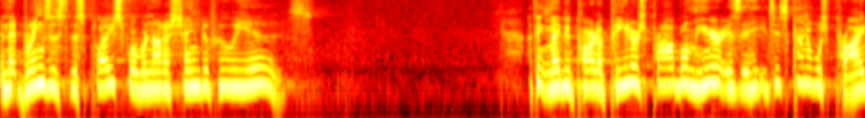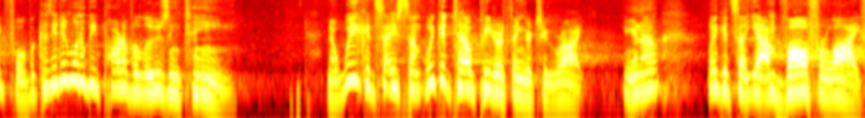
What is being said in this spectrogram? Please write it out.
And that brings us to this place where we're not ashamed of who he is. I think maybe part of Peter's problem here is that he just kind of was prideful because he didn't want to be part of a losing team. Now, we could say something, we could tell Peter a thing or two, right? You know, we could say, yeah, I'm Vol for life.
